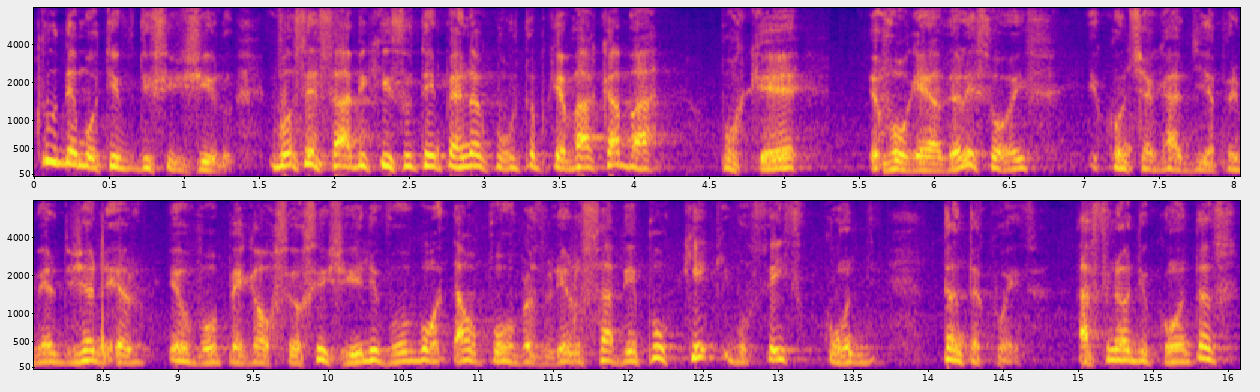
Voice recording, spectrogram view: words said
Tudo é motivo de sigilo. Você sabe que isso tem perna curta, porque vai acabar. Porque eu vou ganhar as eleições e quando chegar dia 1 de janeiro, eu vou pegar o seu sigilo e vou mandar o povo brasileiro saber por que, que você esconde tanta coisa. Afinal de contas,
